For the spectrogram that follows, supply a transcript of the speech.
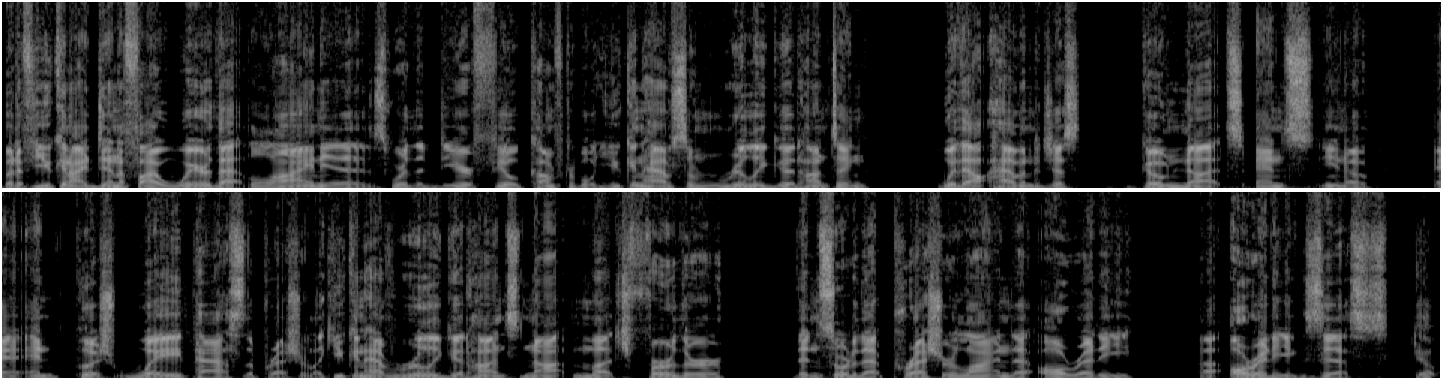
But if you can identify where that line is, where the deer feel comfortable, you can have some really good hunting without having to just go nuts and you know and, and push way past the pressure. Like you can have really good hunts not much further than sort of that pressure line that already uh, already exists. Yep.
